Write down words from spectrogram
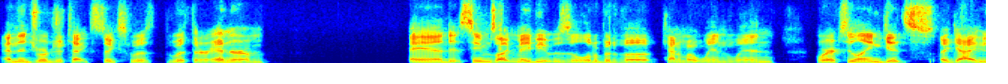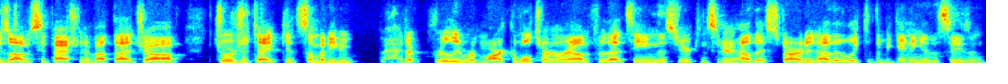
and then Georgia Tech sticks with with their interim. And it seems like maybe it was a little bit of a kind of a win win where Tulane gets a guy who's obviously passionate about that job. Georgia Tech gets somebody who had a really remarkable turnaround for that team this year, considering how they started, how they looked at the beginning of the season.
